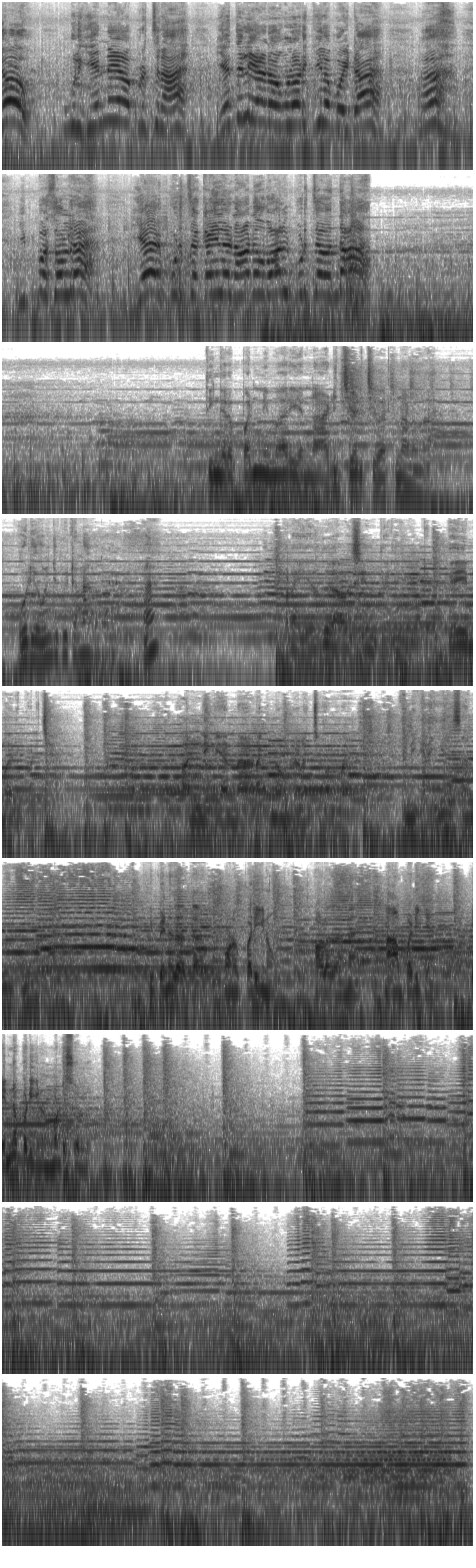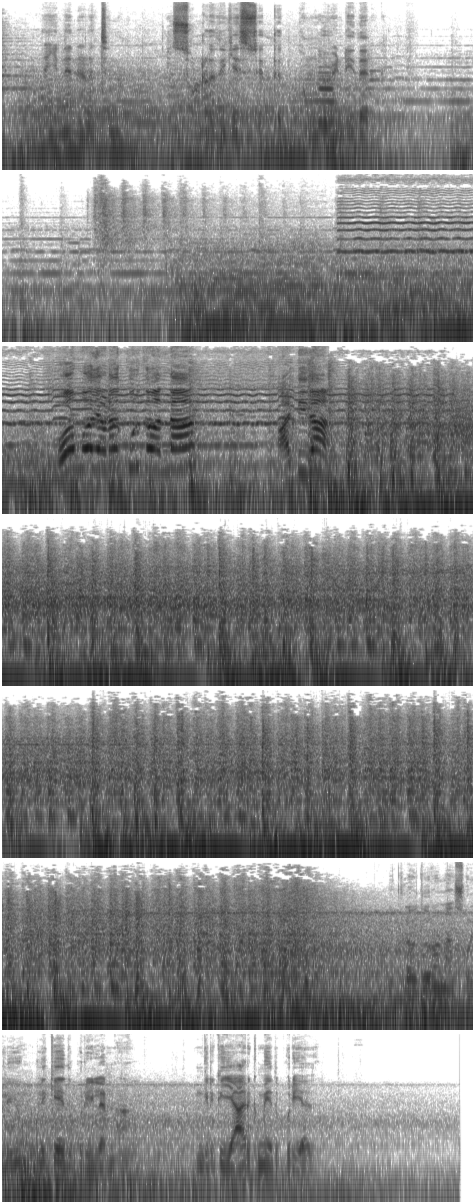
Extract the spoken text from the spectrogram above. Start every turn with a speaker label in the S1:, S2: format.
S1: யோ உங்களுக்கு என்னையா பிரச்சனை? எதுலையாடா உங்களோட கீழே போயிட்டா? இப்ப சொல்ற ஏர் புடிச்ச கையில நானும் வால் புடிச்ச வந்தா
S2: திங்கிற பண்ணி மாதிரி என்னை அடிச்சு அடிச்சு வெட்டினானுங்க ஓடி ஒளிஞ்சு போயிட்டேனா? ஆ? அப்புறம் எது அவசியம் தெரிஞ்சுக்கிட்டு பேய் மாதிரி படித்தேன் அன்னைக்கு என்னை அடக்கணும்னு நினச்சவங்க இன்னைக்கு ஐயா சாமி
S3: இப்போ என்ன தாத்தா? உனக்கு படிக்கணும். அவ்வளோதானே நான் படிக்கேன். என்ன படிக்கணும்னு மட்டும் சொல்லு. சொல்றதுக்கே செத்து தொங்க வேண்டியதா இருக்கு.
S4: போகும்போது எவனாவது குறுக்க வந்தா அடிதான்.
S3: இவ்வளோ தூரம் நான் சொல்லியும் உங்களுக்கே இது புரியலன்னா இங்கே இருக்க யாருக்குமே இது புரியாது.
